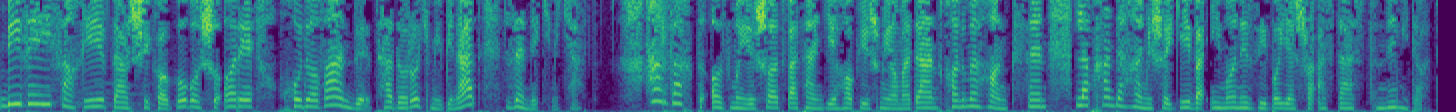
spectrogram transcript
بیوهی فقیر در شیکاگو با شعار خداوند تدارک می بیند زندگی می کرد. هر وقت آزمایشات و تنگی ها پیش می آمدند خانم هانکسن لبخند همیشگی و ایمان زیبایش را از دست نمی‌داد.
